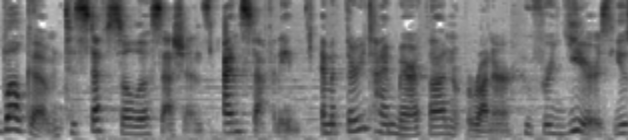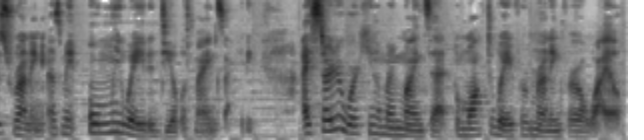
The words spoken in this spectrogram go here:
Welcome to Steph Solo Sessions. I'm Stephanie. I'm a 30 time marathon runner who, for years, used running as my only way to deal with my anxiety. I started working on my mindset and walked away from running for a while.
